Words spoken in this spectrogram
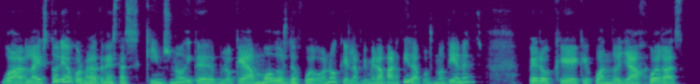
jugar la historia, pues vas a tener estas skins, ¿no? Y te desbloquea modos de juego, ¿no? Que en la primera partida, pues no tienes, pero que, cuando ya juegas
